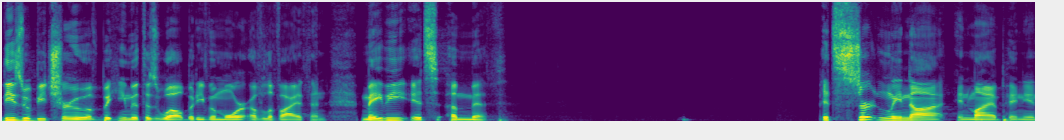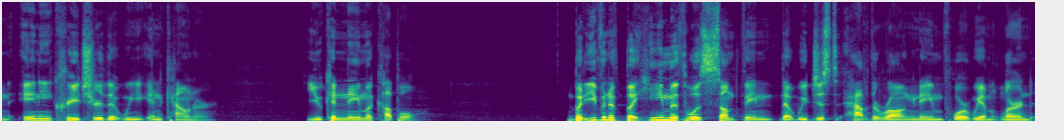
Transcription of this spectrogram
these would be true of Behemoth as well, but even more of Leviathan. Maybe it's a myth. It's certainly not, in my opinion, any creature that we encounter. You can name a couple. But even if behemoth was something that we just have the wrong name for, we haven't learned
